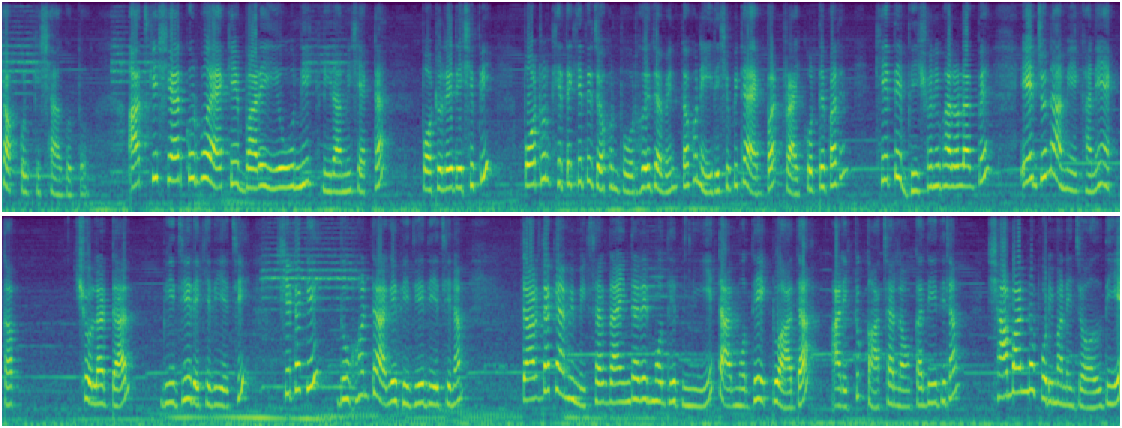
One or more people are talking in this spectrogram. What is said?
সকলকে স্বাগত। আজকে শেয়ার করব একেবারে ইউনিক নিরামিষ একটা পটলের রেসিপি। পটল খেতে খেতে যখন বোর হয়ে যাবেন, তখন এই রেসিপিটা একবার ট্রাই করতে পারেন। খেতে ভীষণই ভালো লাগবে। এর জন্য আমি এখানে এক কাপ ছোলার ডাল ভিজিয়ে রেখে দিয়েছি। সেটাকে দু ঘণ্টা আগে ভিজিয়ে দিয়েছিলাম। ডালটাকে আমি মিক্সার গ্রাইন্ডারের মধ্যে নিয়ে, তার মধ্যে একটু আদা আর একটু কাঁচা লঙ্কা দিয়ে দিলাম। সামান্য পরিমাণে জল দিয়ে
